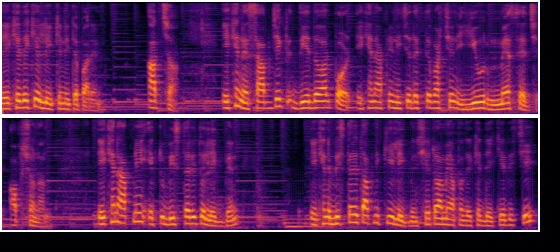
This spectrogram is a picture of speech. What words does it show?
দেখে দেখে লিখে নিতে পারেন। আচ্ছা এখানে সাবজেক্ট দিয়ে দেওয়ার পর এখানে আপনি নিচে দেখতে পাচ্ছেন ইউর মেসেজ অপশনাল এখানে আপনি একটু বিস্তারিত লিখবেন। এখানে বিস্তারিত আপনি কি লিখবেন সেটাও আমি আপনাদেরকে দেখিয়ে দিচ্ছি।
